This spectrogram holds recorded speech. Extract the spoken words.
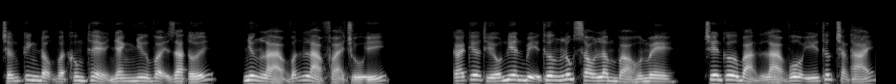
chấn kinh động vật không thể nhanh như vậy ra tới, nhưng là vẫn là phải chú ý. Cái kia thiếu niên bị thương lúc sau lâm vào hôn mê, trên cơ bản là vô ý thức trạng thái,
